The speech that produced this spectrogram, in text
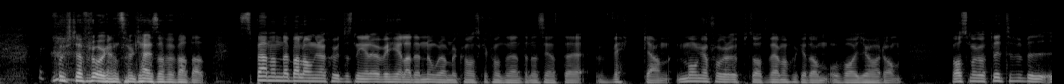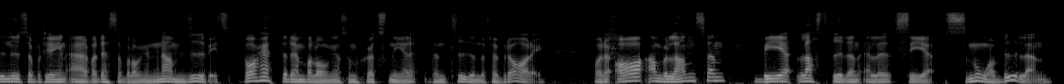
Första frågan som Kajsa har författat. Spännande ballonger har skjutits ner över hela den nordamerikanska kontinenten den senaste veckan. Många frågor har uppstått, vem har skickat dem och vad gör de? Vad som har gått lite förbi i nyhetsrapporteringen är vad dessa ballonger namngivits. Vad hette den ballongen som sköts ner den 10 februari? Var det A. Ambulansen, B. Lastbilen eller C. Småbilen?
